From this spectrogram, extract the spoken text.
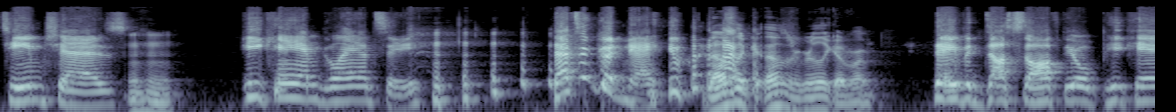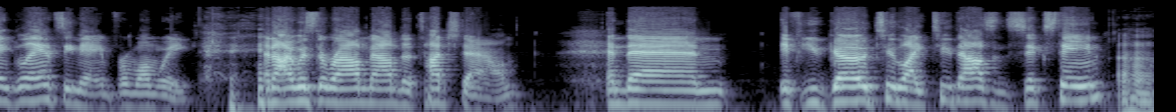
Team Ches, Mm-hmm. Pecan Glancy. That's a good name. That was a that was a really good one. David dusts off the old Pecan Glancy name for one week. and I was the round mound to touchdown. And then if you go to like 2016, Uh huh.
